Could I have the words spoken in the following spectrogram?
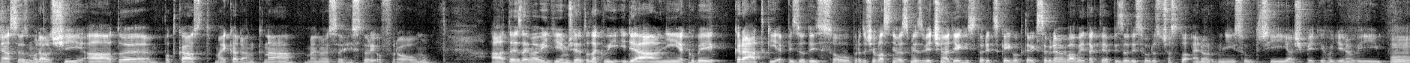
já si vezmu další a to je podcast Mikea Duncana, jmenuje se History of Rome. A to je zajímavý tím, že je to takový ideální, jakoby krátký epizody jsou, protože vlastně ve směs většina těch historických, o kterých se budeme bavit, tak ty epizody jsou dost často enormní, jsou tří až pětihodinový. Mm.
